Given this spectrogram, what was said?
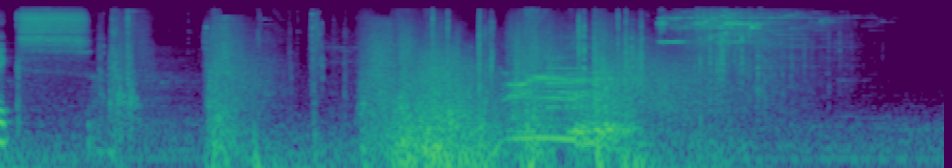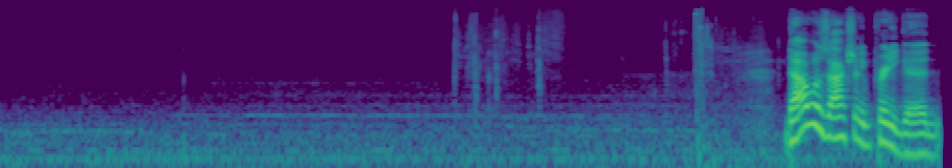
Six. That was actually pretty good,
